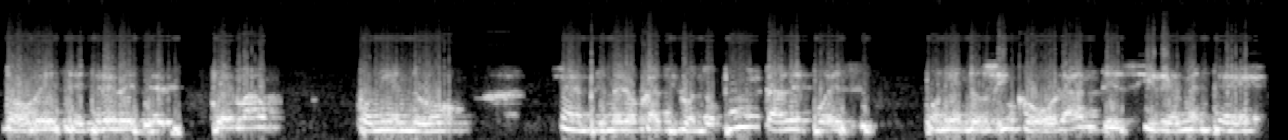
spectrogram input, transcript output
dos veces, tres veces el tema, poniendo eh, primero casi con dos puntas, después poniendo cinco volantes y realmente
